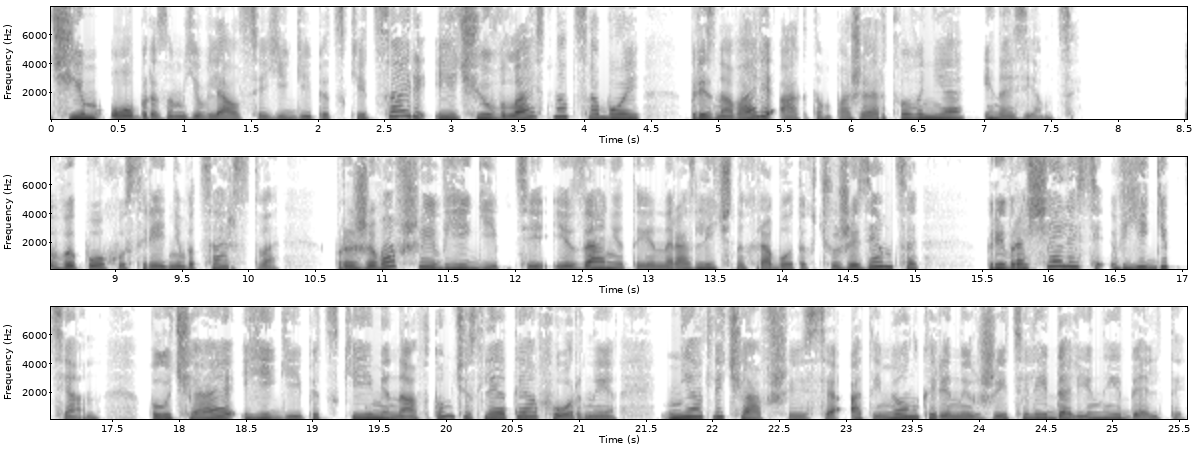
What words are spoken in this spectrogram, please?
чьим образом являлся египетский царь и чью власть над собой признавали актом пожертвования иноземцы. В эпоху Среднего царства проживавшие в Египте и занятые на различных работах чужеземцы – превращались в египтян, получая египетские имена, в том числе теофорные, не отличавшиеся от имен коренных жителей долины и дельты.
